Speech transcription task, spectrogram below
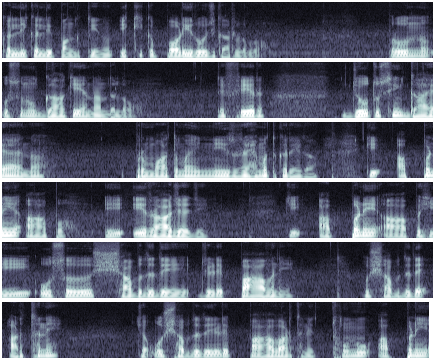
ਕੱਲੀ ਕੱਲੀ ਪੰਕਤੀ ਨੂੰ ਇੱਕ ਇੱਕ ਪੌੜੀ ਰੋਜ਼ ਕਰ ਲਵੋ। ਪਰ ਉਹਨੂੰ ਉਸ ਨੂੰ ਗਾ ਕੇ ਆਨੰਦ ਲਓ, ਤੇ ਫਿਰ ਜੋ ਤੁਸੀਂ ਗਾਇਆ ਹੈ ਨਾ, ਪ੍ਰਮਾਤਮਾ ਇੰਨੀ ਰਹਿਮਤ ਕਰੇਗਾ ਕਿ ਆਪਣੇ ਆਪ, ਇਹ ਇਹ ਰਾਜ ਹੈ ਜੀ, ਕਿ ਆਪਣੇ ਆਪ ਹੀ ਉਸ ਸ਼ਬਦ ਦੇ ਜਿਹੜੇ ਭਾਵ ਨੇ ਉਸ ਸ਼ਬਦ ਦੇ ਅਰਥ ਨੇ ਜਾਂ ਉਸ ਸ਼ਬਦ ਦੇ ਜਿਹੜੇ ਭਾਵ ਅਰਥ ਨੇ, ਤੁਹਾਨੂੰ ਆਪਣੇ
